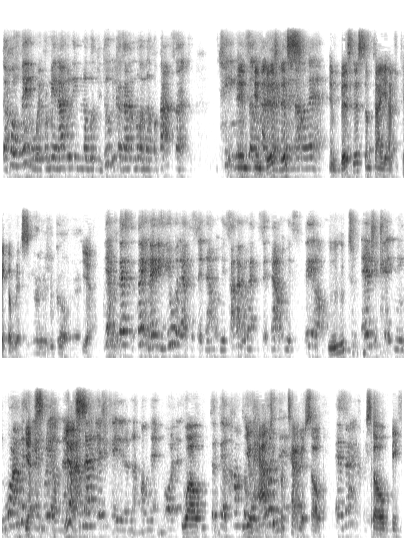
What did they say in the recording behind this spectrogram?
the whole thing away from me, and I wouldn't even know what to do, because I don't know enough about such In- in business- and all of that. In business, sometimes you have to take a risk. As long as you go, man. Yeah, but that's the thing, maybe you would have to sit down with me, somebody would have to sit down with me still hmm to educate me more. I'm just Yes. being real now. Yes. I'm not educated enough on that part Well, to feel comfortable. you have to doing that. protect yourself. Exactly. So be,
